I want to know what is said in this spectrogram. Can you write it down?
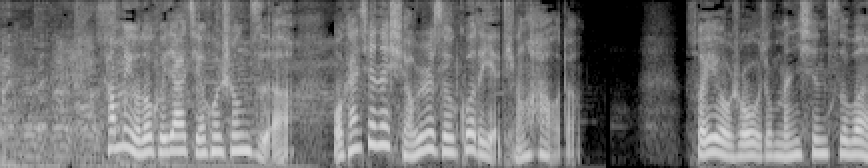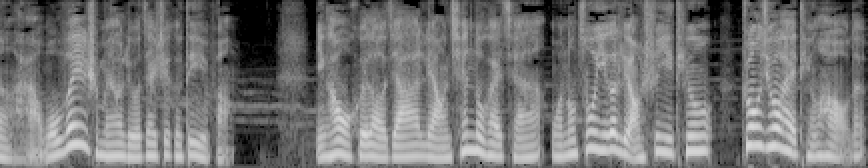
他们有的回家结婚生子，我看现在小日子过得也挺好的，所以有时候我就扪心自问哈，我为什么要留在这个地方？你看我回老家两千多块钱，我能租一个两室一厅，装修还挺好的，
